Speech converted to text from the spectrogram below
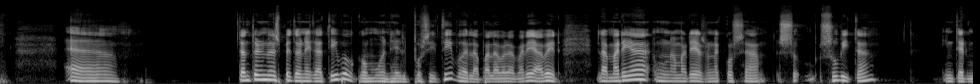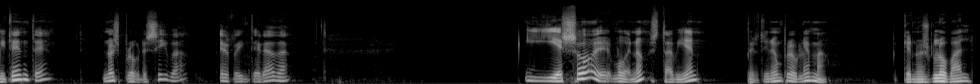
eh, tanto en el aspecto negativo como en el positivo de la palabra marea. A ver, la marea, una marea es una cosa sú- súbita, intermitente, no es progresiva, es reiterada. Y eso, eh, bueno, está bien, pero tiene un problema, que no es global,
